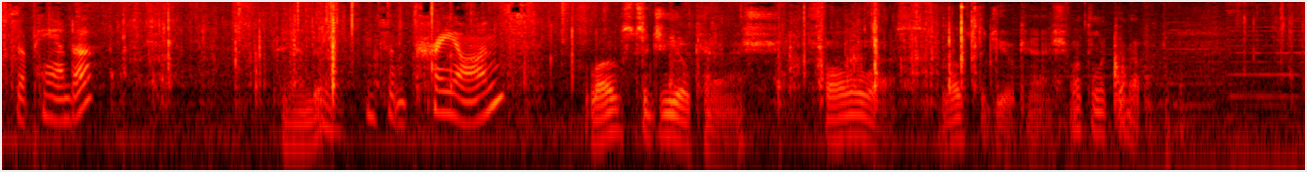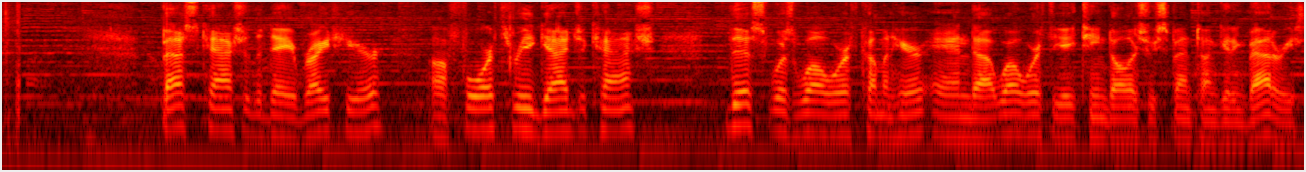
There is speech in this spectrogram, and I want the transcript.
It's a panda. Panda And some crayons. loves to geocache. Follow us. Loves to geocache. I'll have to look that up. Best cache of the day right here. Uh, 4-3 gadget cache. This was well worth coming here and uh, well worth the $18 we spent on getting batteries.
